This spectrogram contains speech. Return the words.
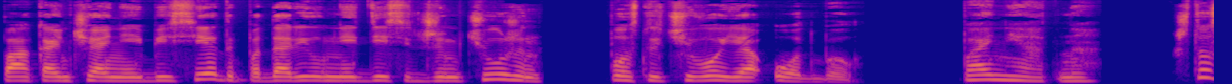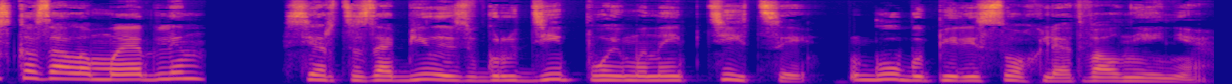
По окончании беседы подарил мне 10 жемчужин, после чего я отбыл. Понятно. Что сказала Мэдлин? Сердце забилось в груди пойманной птицы, губы пересохли от волнения.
